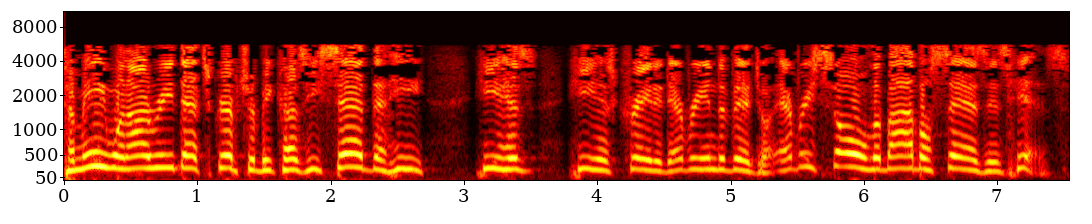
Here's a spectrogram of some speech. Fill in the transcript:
to me when I read that scripture, because he said that he, he has, he has created every individual. Every soul the Bible says is his.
